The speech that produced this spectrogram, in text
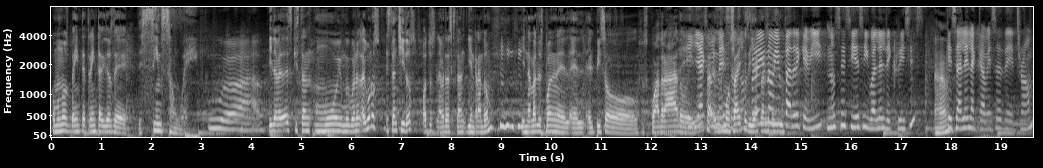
como unos 20, 30 videos de, de Simpson Wave. Wow. Y la verdad es que están muy, muy buenos. Algunos están chidos, otros la verdad es que están bien random. y nada más les ponen el, el- el piso pues, cuadrado y, Y ya esa- con los eso, mosaicos ¿no? y Pero ya hay uno eso. bien padre que vi, no sé si es igual el de Crisis, Ajá. que sale la cabeza de Trump.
